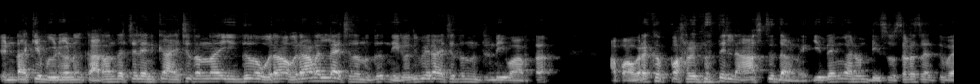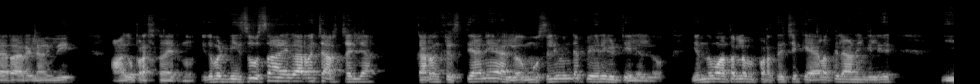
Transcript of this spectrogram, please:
ഉണ്ടാക്കിയ വീഡിയോ ആണ് കാരണം എന്താ വെച്ചാൽ എനിക്ക് അയച്ചു തന്ന ഇത് ഒരാ ഒരാളല്ല അയച്ചു തന്നത്. നിരവധി പേര് അയച്ചു തന്നിട്ടുണ്ട് ഈ വാർത്ത. അപ്പൊ അവരൊക്കെ പറയുന്നത് ലാസ്റ്റ് ഇതാണ്. ഇതെങ്ങാനും ഡിസൂസയുടെ സ്ഥലത്ത് വേറെ ആരെയാണെങ്കിൽ ആകെ പ്രശ്നമായിരുന്നു. ഇതിപ്പോ ഡിസൂസ ആയ കാരണം ചർച്ചയില്ല. കാരണം ക്രിസ്ത്യാനിയല്ലോ മുസ്ലിമിന്റെ പേര് കിട്ടിയില്ലല്ലോ. എന്ന് മാത്രമല്ല പ്രത്യേകിച്ച് കേരളത്തിലാണെങ്കിൽ ഈ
